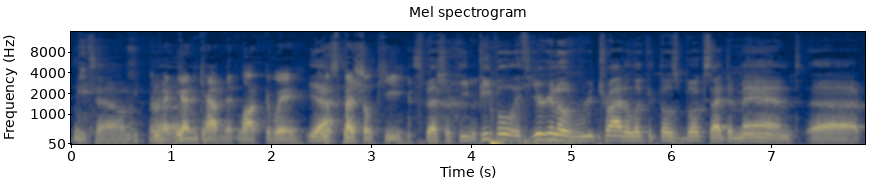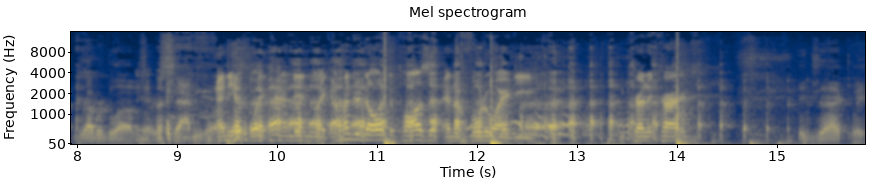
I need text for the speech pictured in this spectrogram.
in town. They're in Uh, a gun cabinet locked away. Yeah. A special key. special key. People, if you're gonna re- try to look at those books, I demand uh, rubber gloves or satin gloves. And you have to like hand in like a hundred dollar deposit and a photo ID, credit card. Exactly.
